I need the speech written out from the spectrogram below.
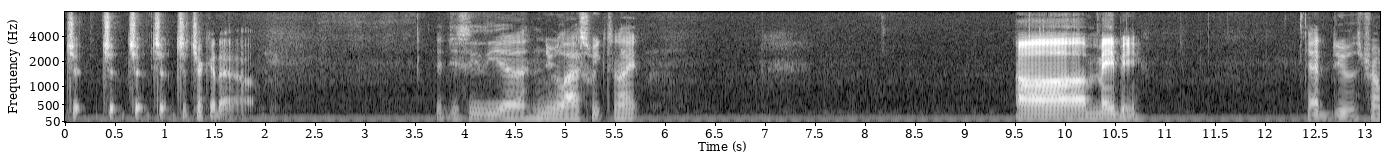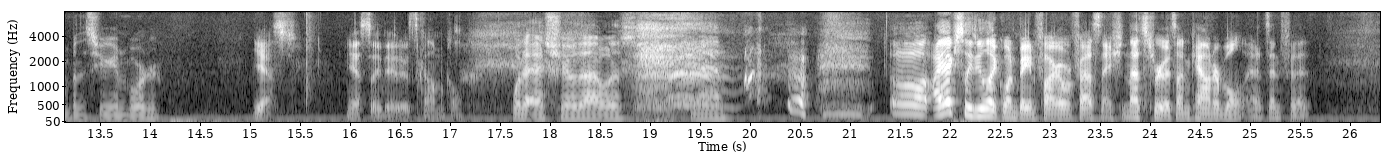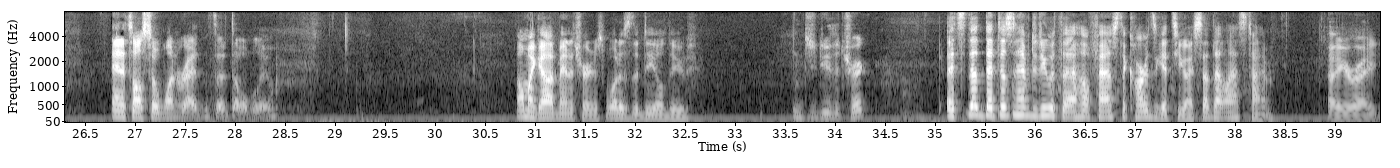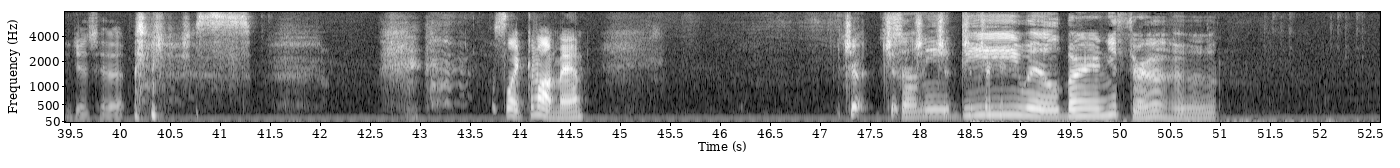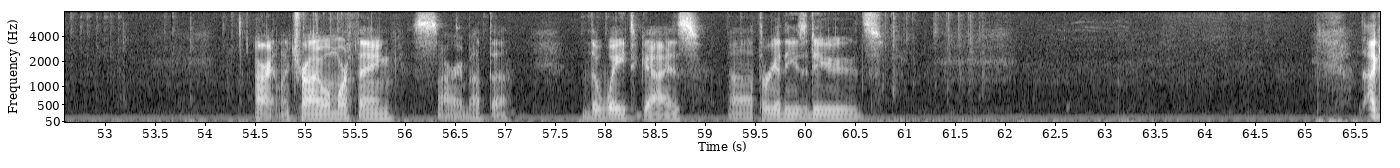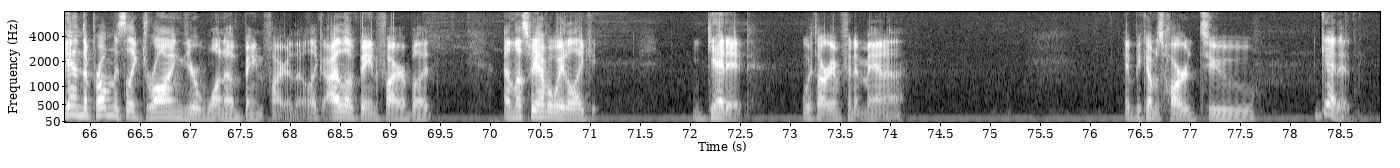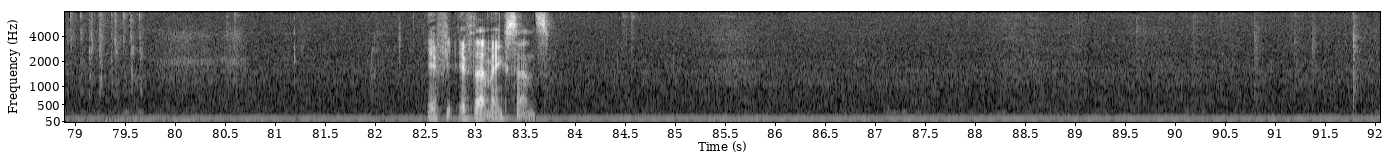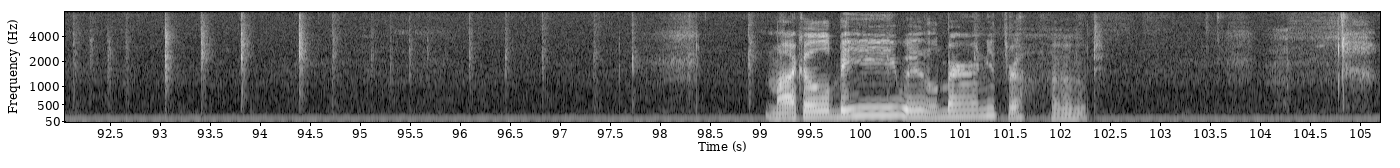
ch- ch- ch- ch- ch- check it out. Did you see the uh, new last week tonight? Uh, maybe. Had to do with Trump and the Syrian border. Yes, yes, I did. It was comical. What a S show that was, man. Oh, I actually do like one Banefire over Fascination. That's true. It's uncounterable and it's infinite, and it's also one red instead of double blue. Oh my God, Mana Traders! What is the deal, dude? Did you do the trick? It's that that doesn't have to do with the, how fast the cards get to you. I said that last time. Oh, you're right. You did say that. it's like, come on, man. Ch- ch- Sunny ch- D will burn your throat. All right, let me try one more thing. Sorry about the the wait, guys. Uh, three of these dudes. Again, the problem is like drawing your one of Banefire though. Like I love Banefire, but unless we have a way to like get it with our infinite mana, it becomes hard to get it. If if that makes sense. Michael B will burn your throat.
